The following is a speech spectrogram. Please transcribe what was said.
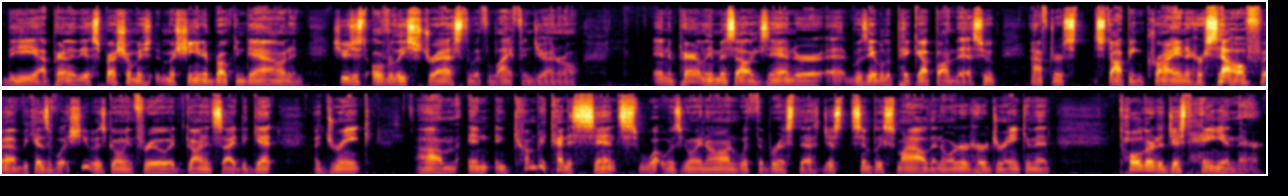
The uh, apparently the espresso mach- machine had broken down and she was just overly stressed with life in general. And apparently miss alexander uh, was able to pick up on this who after stopping crying herself uh, because of what she was going through had gone inside to get a drink um, and, and come to kind of sense what was going on with the barista just simply smiled and ordered her drink and then told her to just hang in there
